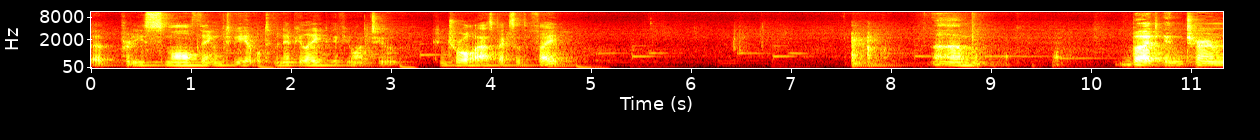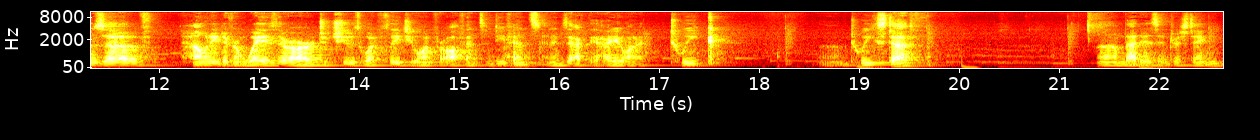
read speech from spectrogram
a pretty small thing to be able to manipulate if you want to control aspects of the fight. Um, but in terms of how many different ways there are to choose what fleet you want for offense and defense, and exactly how you want to tweak um, tweak stuff, um, that is interesting.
